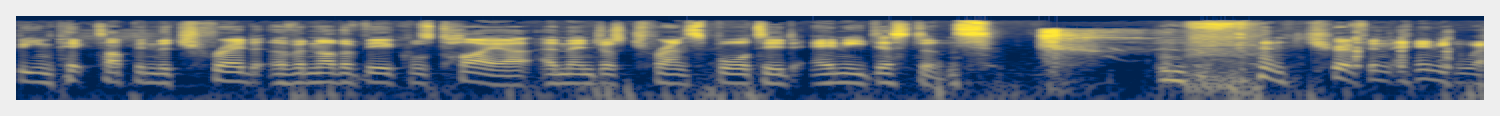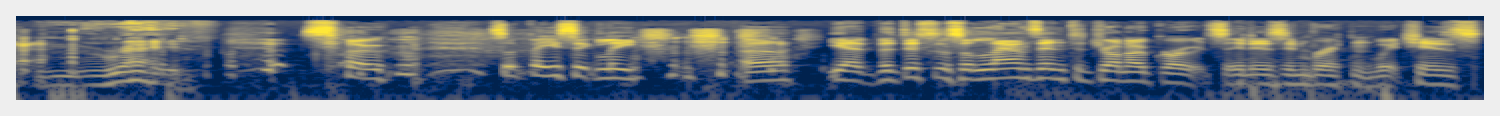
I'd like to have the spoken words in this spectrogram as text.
been picked up in the tread of another vehicle's tire and then just transported any distance and driven anywhere. Right. So, so basically, uh, yeah, the distance of Land's End to John O'Groats it is in Britain, which is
